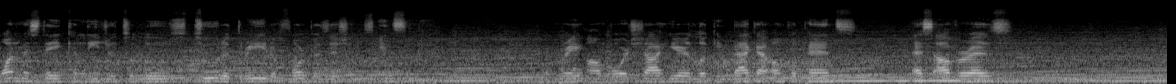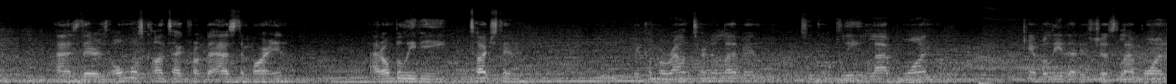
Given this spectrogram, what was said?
One mistake can lead you to lose two to three to four positions instantly. A great onboard shot here looking back at Uncle Pants, S. Alvarez, as there's almost contact from the Aston Martin. I don't believe he touched him. They come around turn 11 to complete lap one. Can't believe that it's just lap one.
